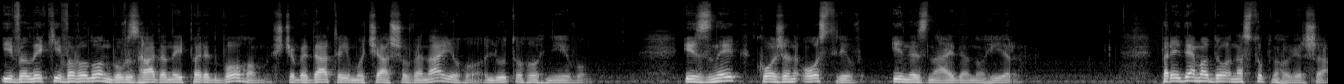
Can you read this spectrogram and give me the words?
І великий Вавилон був згаданий перед Богом, щоби дати йому чашу вина його лютого гніву. І зник кожен острів, і не знайдено гір. Перейдемо до наступного вірша.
